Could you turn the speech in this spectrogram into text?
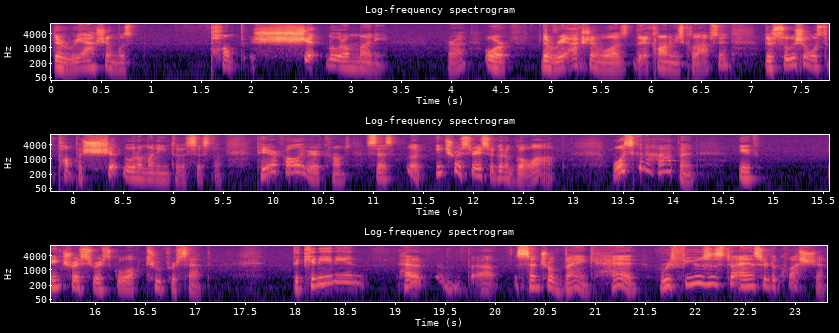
Their reaction was pump shitload of money right? Or the reaction was the economy is collapsing. Their solution was to pump a shitload of money into the system. Pierre Poilievre comes says look interest rates are going to go up. What's going to happen if interest rates go up two percent? The Canadian head uh, central bank head refuses to answer the question.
